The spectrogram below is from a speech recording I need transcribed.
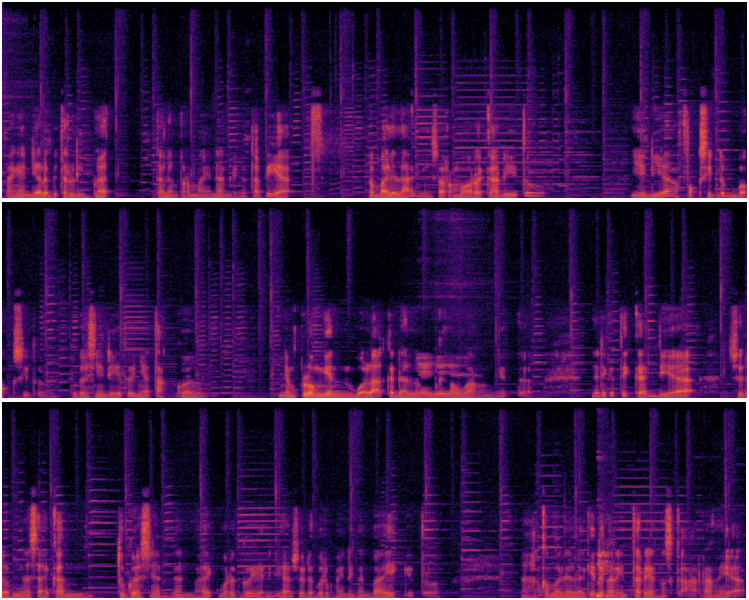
pengen dia lebih terlibat dalam permainan gitu. Tapi ya kembali lagi seorang Mauro Icardi itu ya dia fox in the box gitu. Tugasnya dia itu nyetak gol nyemplungin bola ke dalam Iya, iya, iya, gawang gitu. Jadi ketika dia sudah menyelesaikan tugasnya dengan baik menurut gue ya dia sudah bermain dengan baik gitu nah kembali lagi dengan Inter yang sekarang ya.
